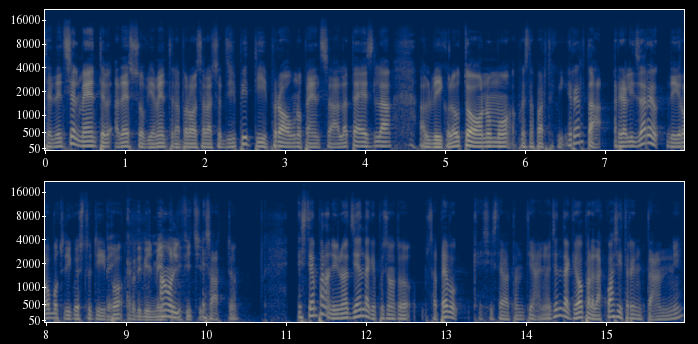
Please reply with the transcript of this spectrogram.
tendenzialmente, adesso ovviamente la parola sarà ChatGPT, però uno pensa alla Tesla, al veicolo autonomo, a questa parte qui. In realtà realizzare dei robot di questo tipo... Beh, incredibilmente un... difficile. Esatto. E stiamo parlando di un'azienda che poi sono andato, sapevo che esisteva tanti anni, un'azienda che opera da quasi 30 anni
